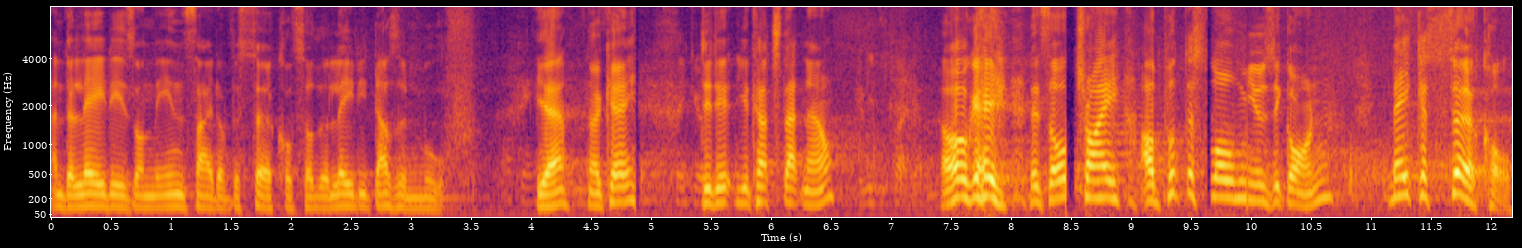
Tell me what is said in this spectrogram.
and the lady is on the inside of the circle, so the lady doesn't move. Yeah? Okay? Did you, you catch that now? Okay, let's all try. I'll put the slow music on. Make a circle.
